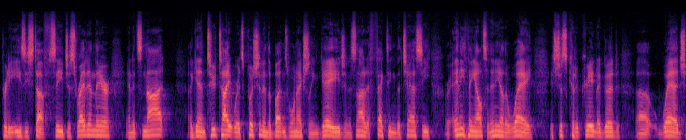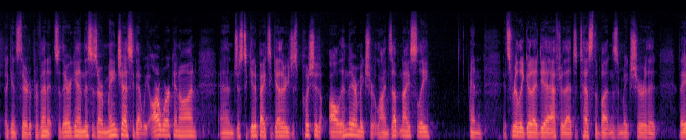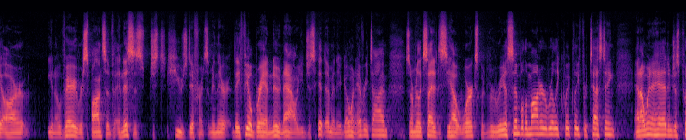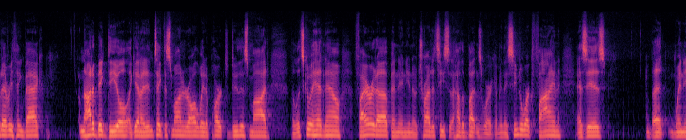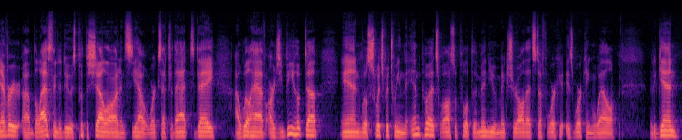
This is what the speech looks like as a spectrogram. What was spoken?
Pretty easy stuff. See, just right in there, and it's not again too tight where it's pushing and the buttons won't actually engage and it's not affecting the chassis or anything else in any other way. It's just creating a good uh, wedge against there to prevent it. So there again this is our main chassis that we are working on. And just to get it back together you just push it all in there make sure it lines up nicely. And it's really a good idea after that to test the buttons and make sure that they are you know very responsive and this is just huge difference. I mean they're they feel brand new now. You just hit them and they're going every time. So i'm really excited to see how it works but we reassemble the monitor really quickly for testing and i went ahead and just put everything back. Not a big deal. Again i didn't take this monitor all the way to part to do this mod but let's go ahead now fire it up and, and you know try to see how the buttons work. I mean they seem to work fine as is but whenever uh, the last thing to do is put the shell on and see how it works after that. Today, I will have RGB hooked up and we'll switch between the inputs. We'll also pull up the menu and make sure all that stuff work, is working well. But again,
